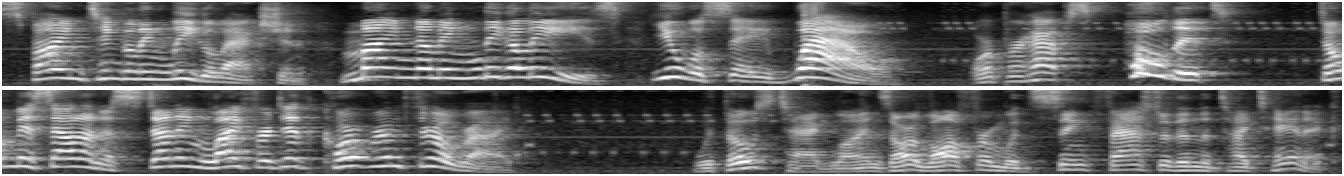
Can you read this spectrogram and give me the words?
Spine-tingling legal action, mind-numbing legalese. You will say, wow! Or perhaps, hold it! Don't miss out on a stunning life-or-death courtroom thrill ride. With those taglines, our law firm would sink faster than the Titanic.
